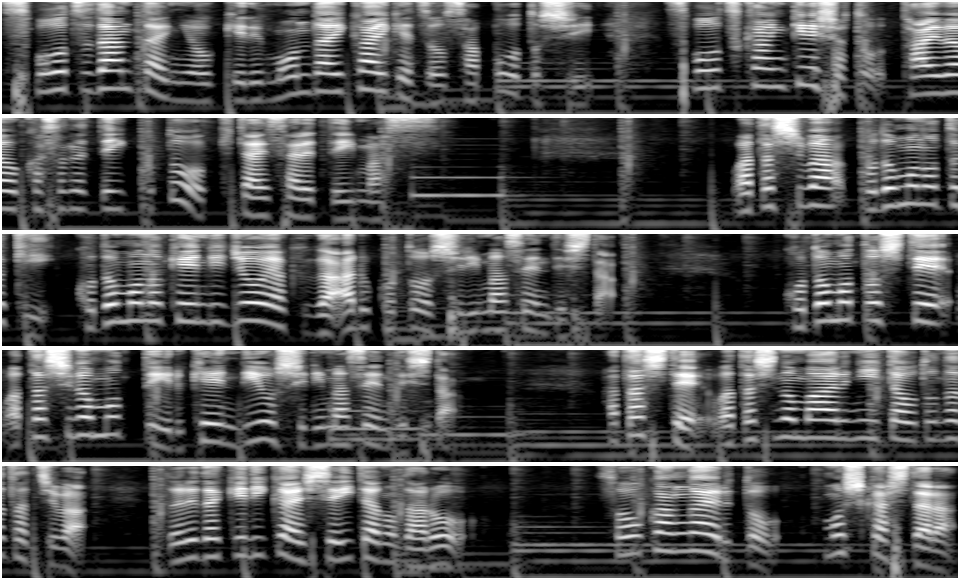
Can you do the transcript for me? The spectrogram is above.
スポーツ団体における問題解決をサポートしスポーツ関係者と対話を重ねていくことを期待されています。私は子どもの時子どもの権利条約があることを知りませんでした。子どもとして私が持っている権利を知りませんでした。果たして私の周りにいた大人たちはどれだけ理解していたのだろう。そう考えるともしかしたら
